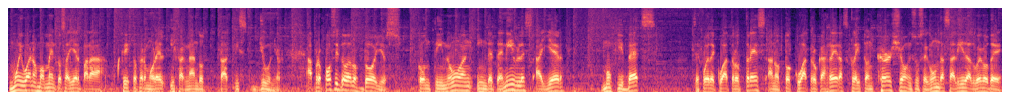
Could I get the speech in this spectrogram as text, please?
muy buenos momentos ayer para Christopher Morel y Fernando Tatis Jr. A propósito de los Dodgers, continúan indetenibles. Ayer Mookie Betts se fue de 4-3, anotó cuatro carreras. Clayton Kershaw en su segunda salida luego de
